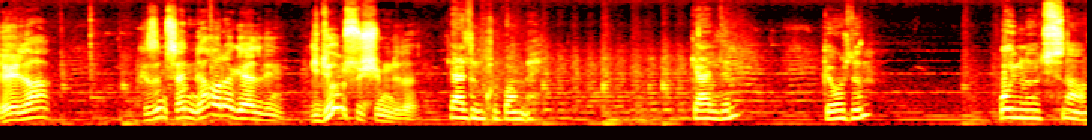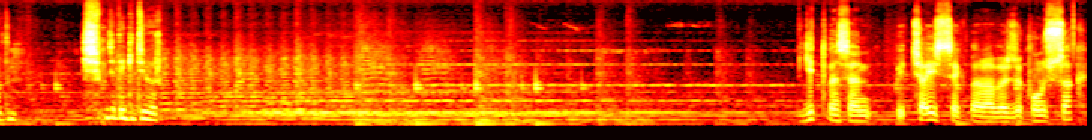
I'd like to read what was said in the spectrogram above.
Leyla, kızım sen ne ara geldin? Gidiyor musun şimdi de? Geldim Kurban Bey. Geldim, gördüm, boyumun ölçüsünü aldım. Şimdi de gidiyorum. Gitme sen, bir çay içsek beraberce konuşsak.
